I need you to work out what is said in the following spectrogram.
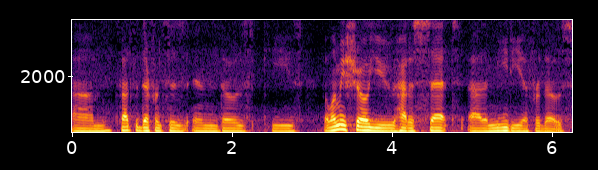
Um, so that's the differences in those keys. But let me show you how to set uh, the media for those.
